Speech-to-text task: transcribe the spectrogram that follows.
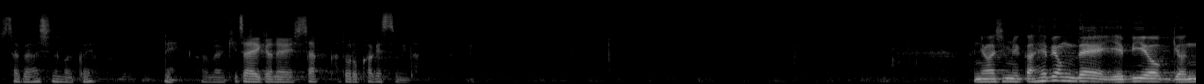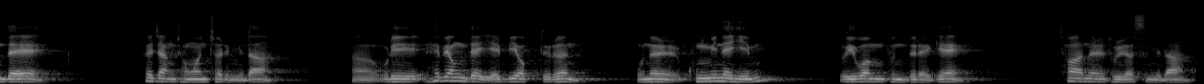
시작을 하시는 걸까요? 네, 그러면 기자회견을 시작하도록 하겠습니다. 안녕하십니까 해병대 예비역 연대 회장 정원철입니다. 어, 우리 해병대 예비역들은 오늘 국민의힘 의원분들에게 서한을 돌렸습니다.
